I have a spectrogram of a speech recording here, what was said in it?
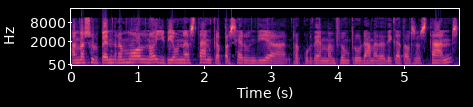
em va sorprendre molt, no? Hi havia un estant que, per cert, un dia, recordem, vam fer un programa dedicat als estants,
